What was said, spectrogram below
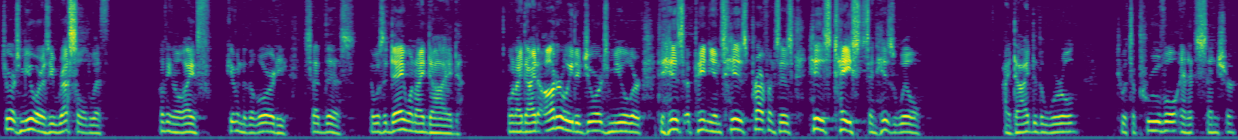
George Mueller, as he wrestled with living a life given to the Lord, he said this. There was a day when I died when I died utterly to George Mueller, to his opinions, his preferences, his tastes, and his will. I died to the world, to its approval and its censure.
